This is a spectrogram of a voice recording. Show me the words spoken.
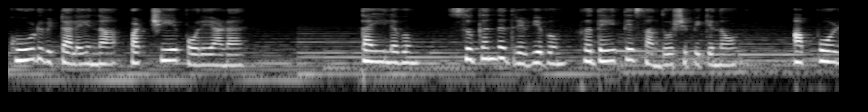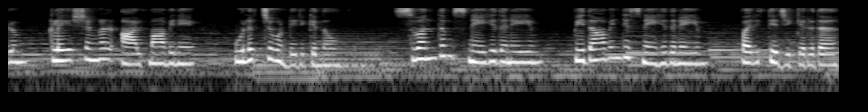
കൂടുവിട്ടലയുന്ന പക്ഷിയെ പോലെയാണ്. തൈലവും സുഗന്ധദ്രവ്യവും ഹൃദയത്തെ സന്തോഷിപ്പിക്കുന്നു. അപ്പോഴും ക്ലേശങ്ങൾ ആത്മാവിനെ ഉലച്ചുകൊണ്ടിരിക്കുന്നു. സ്വന്തം സ്നേഹിതനെയും പിതാവിന്റെ സ്നേഹിതനെയും പരിത്യജിക്കരുത്.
